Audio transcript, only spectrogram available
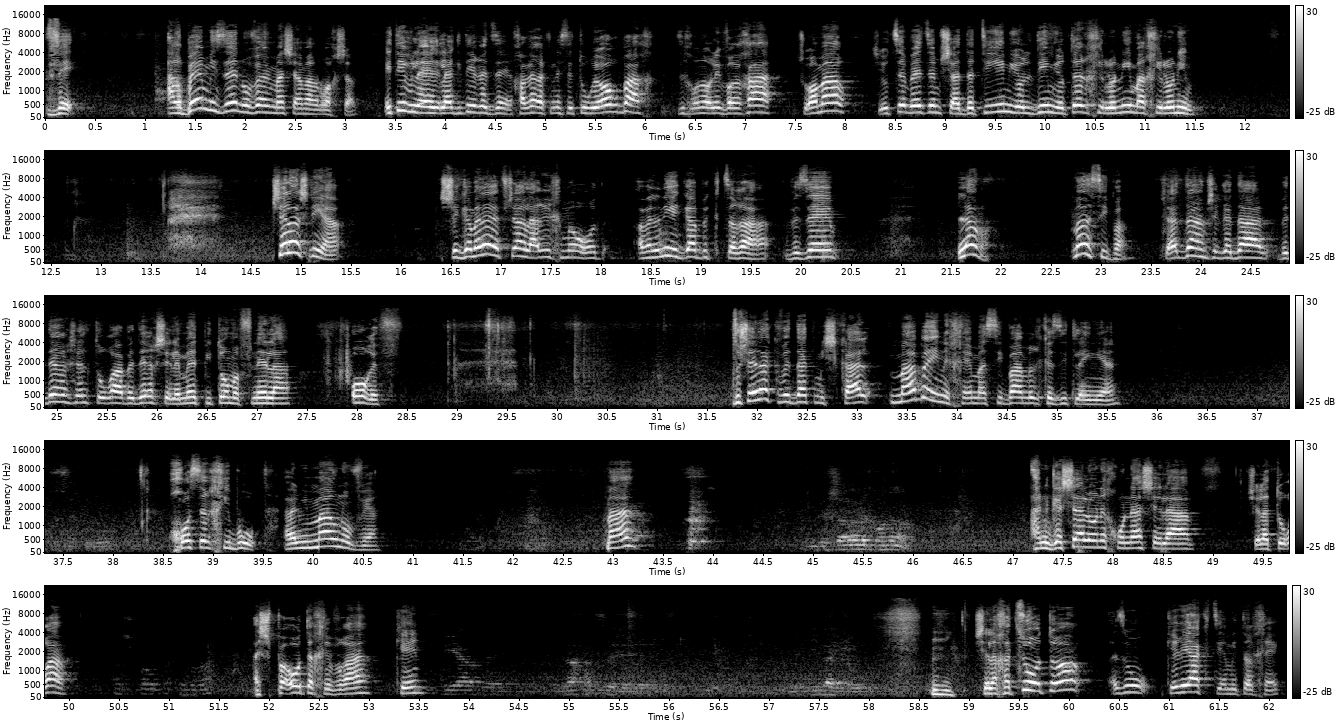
והרבה מזה נובע ממה שאמרנו עכשיו. היטיב להגדיר את זה חבר הכנסת אורי אורבך, זיכרונו לברכה, שהוא אמר שיוצא בעצם שהדתיים יולדים יותר חילונים מהחילונים. שאלה שנייה, שגם עליה אפשר להעריך מאוד, אבל אני אגע בקצרה, וזה למה? מה הסיבה? שאדם שגדל בדרך של תורה, בדרך של אמת, פתאום מפנה לה עורף. זו שאלה כבדת משקל, מה בעיניכם הסיבה המרכזית לעניין? חוסר חיבור. אבל ממה הוא נובע? מה? הנגשה לא נכונה. הנגשה לא נכונה של, ה, של התורה. השפעות החברה, כן? צפייה ולחץ לגיל ההתערות. שלחצו אותו, אז הוא כריאקציה מתרחק.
